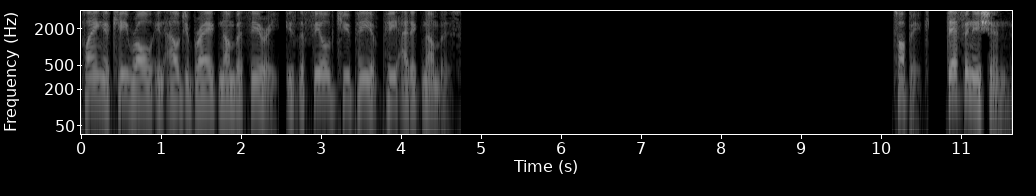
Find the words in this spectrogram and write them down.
playing a key role in algebraic number theory, is the field QP of p-adic numbers. Definition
